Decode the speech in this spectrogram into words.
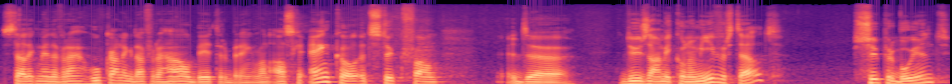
stel ik mij de vraag, hoe kan ik dat verhaal beter brengen? Want als je enkel het stuk van de duurzame economie vertelt, superboeiend,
